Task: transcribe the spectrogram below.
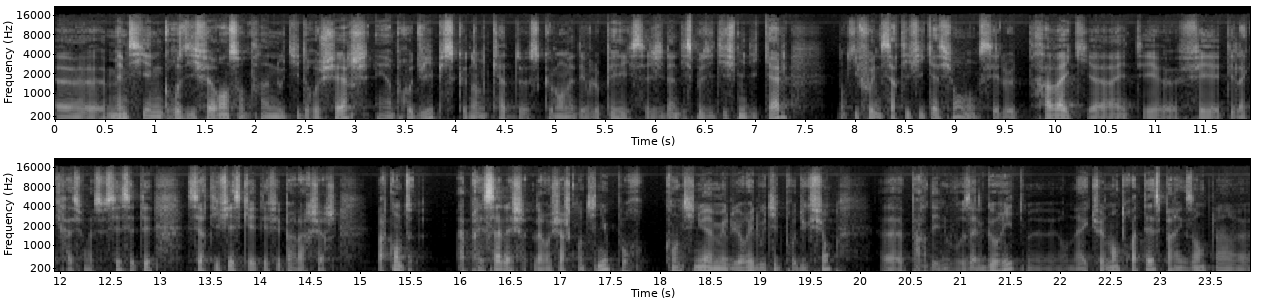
euh, même s'il y a une grosse différence entre un outil de recherche et un produit, puisque dans le cadre de ce que l'on a développé, il s'agit d'un dispositif médical. Donc il faut une certification. Donc c'est le travail qui a été euh, fait dès la création de la société, c'était certifier ce qui a été fait par la recherche. Par contre, après ça, la recherche continue pour continuer à améliorer l'outil de production. Euh, par des nouveaux algorithmes. On a actuellement trois thèses, par exemple, hein, euh,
